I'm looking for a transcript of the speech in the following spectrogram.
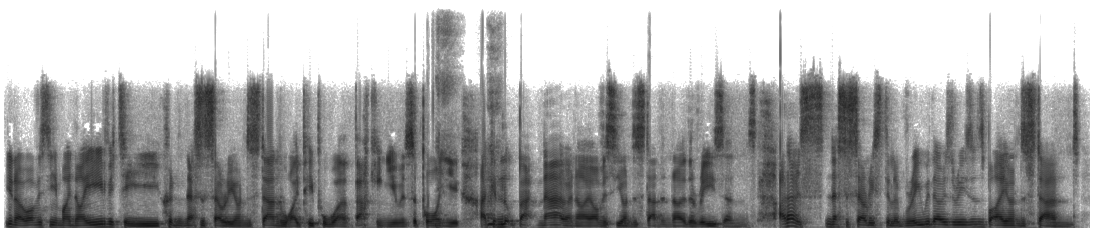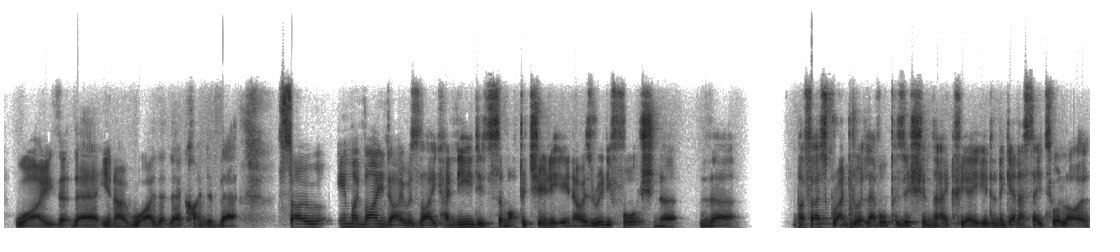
you know, obviously in my naivety, you couldn't necessarily understand why people weren't backing you and supporting you. I can look back now and I obviously understand and know the reasons. I don't necessarily still agree with those reasons, but I understand why that they're, you know, why that they're kind of there. So in my mind, I was like, I needed some opportunity, and I was really fortunate that my first graduate level position that I created, and again, I say to a lot of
